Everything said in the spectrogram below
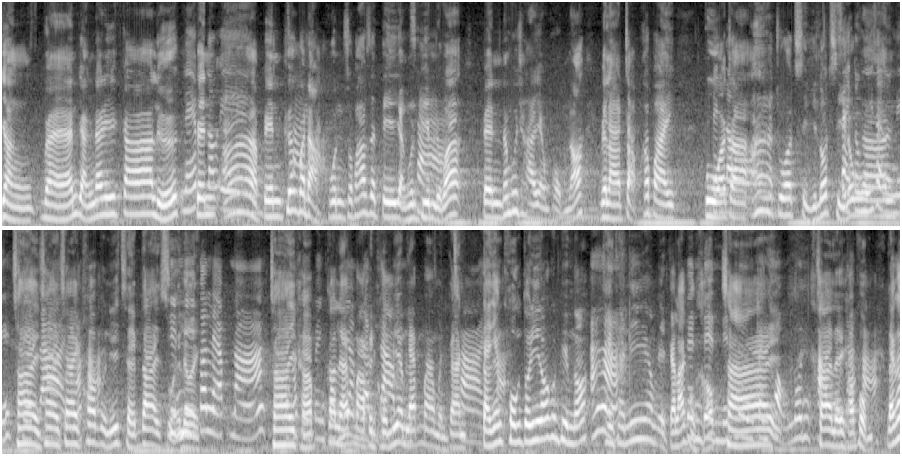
อย่างแหวนอย่างนาฬิกาหรือเล็บเป็นเราเองอ่าเป็นเครื่องประดับใช่ค่ะคุณสุภาพสตรีอย่างคุณใช่พิมพ์หรือว่าเป็นท่านผู้ชายอย่างผมเนาะเวลาจับเข้าไป กลัวจะเป็นรอยอ่าจัวสีรถสีใส่โรตรงงนี้งาใส่นตรงนี้ใช่ใช่ใช่เซฟได้นะคะ ครอบตรงนี้เซฟได้สวชิ้ยนเลนี้ย ก็แรปนะใช่ครับเป็นก็แรปมาโคเป็นโครเมียมแรปมาเหมือนกัน ใช่แต่ยังคงตัวนี้เนาะคุณพิมพ์เนาะอ่า ไทเทเนียมเอกลักษณ์ของเขาเด่นๆนิดนึงใช่เป็นของรุ่นเขาใช่เลยครับผม นะคะแล้วก็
